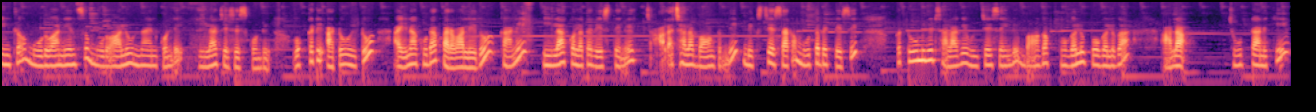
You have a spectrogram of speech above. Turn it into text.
ఇంట్లో మూడు ఆనియన్స్ మూడు ఆలు ఉన్నాయనుకోండి ఇలా చేసేసుకోండి. ఒక్కటి అటు ఇటు అయినా కూడా పర్వాలేదు కానీ ఇలా కొలత వేస్తేనే చాలా చాలా బాగుంటుంది. మిక్స్ చేశాక మూత పెట్టేసి ఒక టూ మినిట్స్ అలాగే ఉంచేసేయండి. బాగా పొగలు పొగలుగా అలా చూడటానికి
